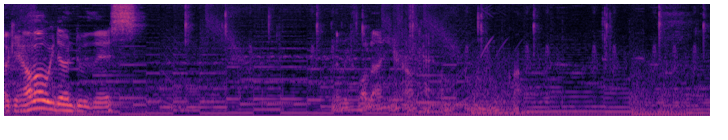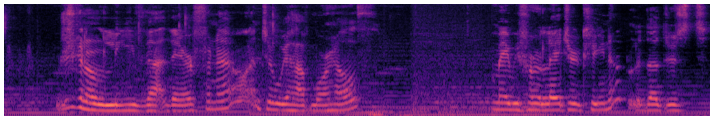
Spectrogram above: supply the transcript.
Okay, how about we don't do this? Let me fall down here. Okay. We're just gonna leave that there for now until we have more health. Maybe for a later cleanup. Let that just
